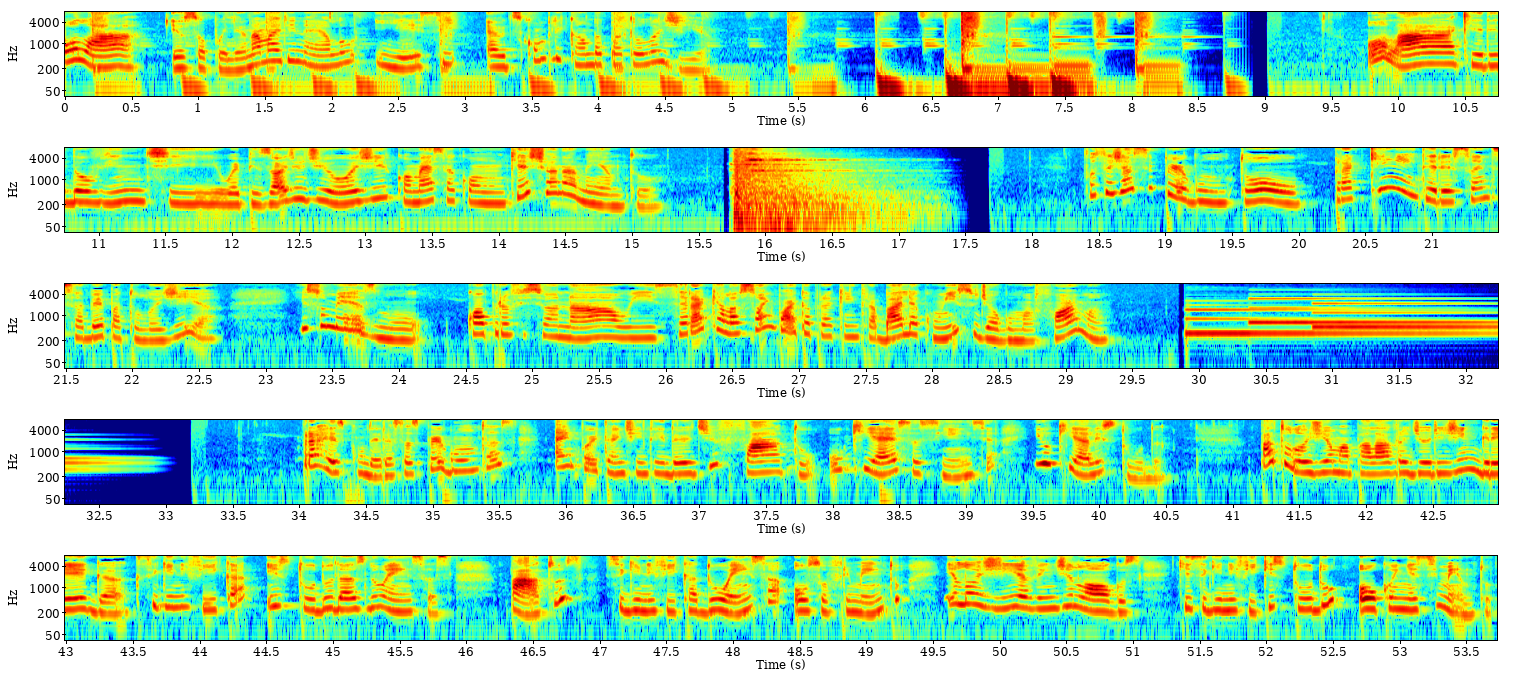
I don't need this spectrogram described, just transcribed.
Olá, eu sou a Poliana Marinello e esse é o Descomplicando a Patologia. Olá, querido ouvinte! O episódio de hoje começa com um questionamento. Você já se perguntou para quem é interessante saber patologia? Isso mesmo, qual profissional e será que ela só importa para quem trabalha com isso de alguma forma? Responder essas perguntas, é importante entender de fato o que é essa ciência e o que ela estuda. Patologia é uma palavra de origem grega que significa estudo das doenças. Patos significa doença ou sofrimento, e logia vem de logos, que significa estudo ou conhecimento.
